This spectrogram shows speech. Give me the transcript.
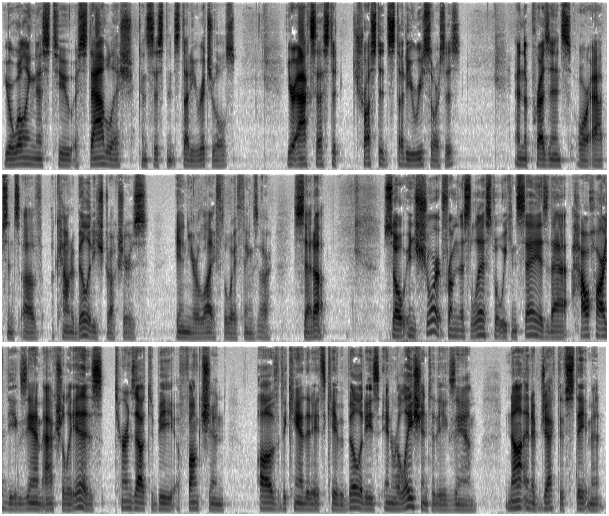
your willingness to establish consistent study rituals, your access to trusted study resources, and the presence or absence of accountability structures in your life, the way things are set up. So, in short, from this list, what we can say is that how hard the exam actually is turns out to be a function of the candidate's capabilities in relation to the exam, not an objective statement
